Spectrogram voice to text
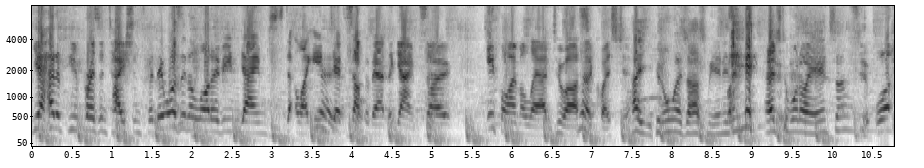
you had a few presentations, but there wasn't a lot of in-game, like in-depth yeah. stuff about the game. So, if I'm allowed to ask Yeah. a question, Hey, you can always ask me anything as to what I answer. what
